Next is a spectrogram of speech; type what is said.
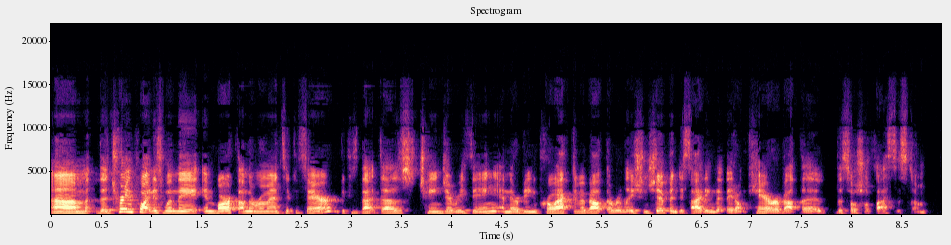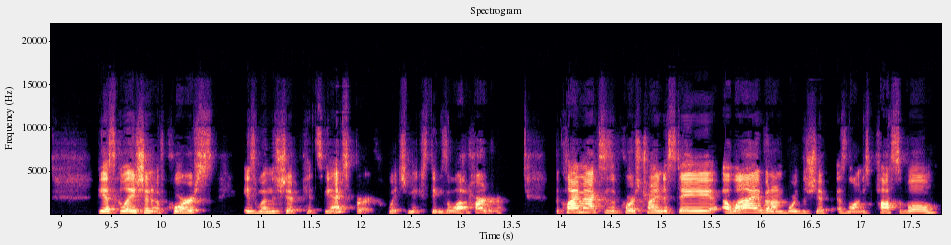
Um, the turning point is when they embark on the romantic affair because that does change everything and they're being proactive about the relationship and deciding that they don't care about the, the social class system. The escalation, of course, is when the ship hits the iceberg, which makes things a lot harder. The climax is, of course, trying to stay alive and on board the ship as long as possible.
